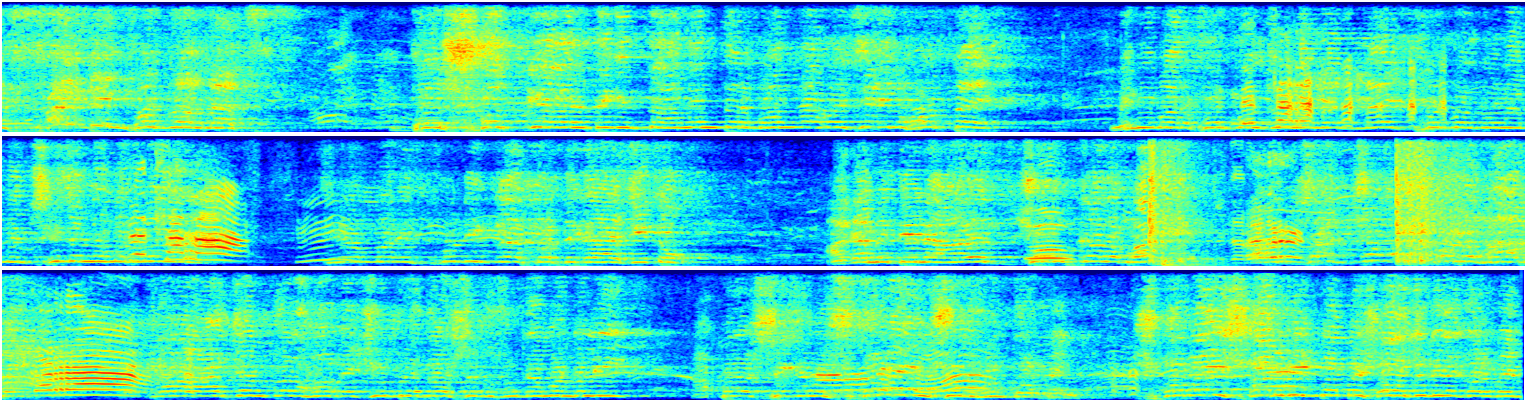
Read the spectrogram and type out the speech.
exciting football match দর্শককে আনতে কিন্তু আনন্দের বন্যা হয়েছে এই মুহূর্তে মিনিমার football tournament night football tournament season number নেতারা! নম্বর স্পোর্টিং ক্লাব কর্তৃক আয়োজিত আগামী দিনে আরও জমকালো ভাবে আয়োজন করা হবে সুপ্রিয় দর্শক শ্রোতা মন্ডলী আপনারা সেখানে সবাই অংশগ্রহণ করবেন। সবাই সার্বিকভাবে সহযোগিতা করবেন।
